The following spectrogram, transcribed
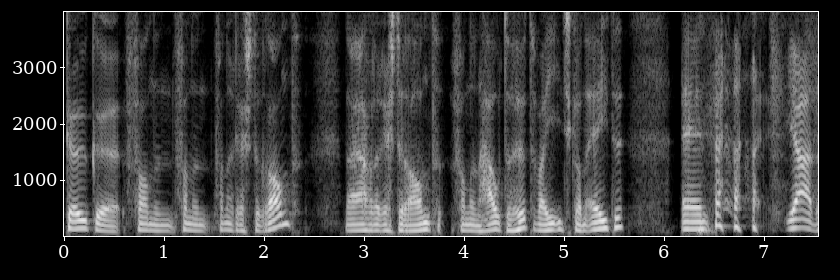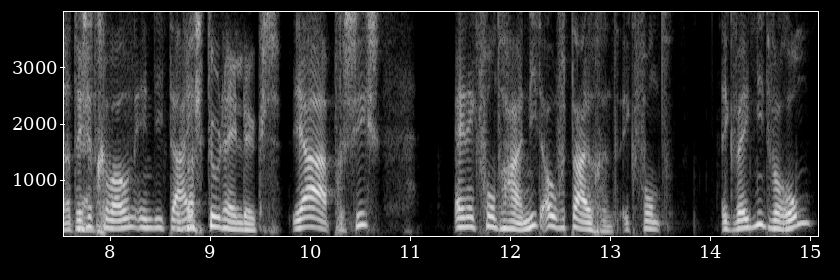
keuken van een, van, een, van een restaurant. Nou ja, van een restaurant, van een houten hut waar je iets kan eten. En ja, dat is Ja. het gewoon in die Het tijd. was toen heel luxe. Ja, precies. En ik vond haar niet overtuigend. Ik vond, ik weet niet waarom,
